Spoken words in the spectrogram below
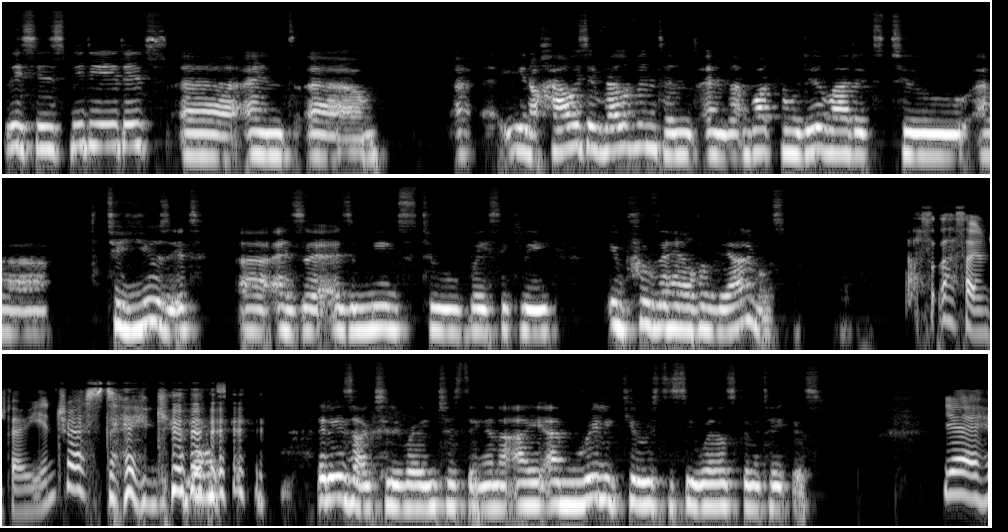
this is mediated and um, uh, you know, how is it relevant and, and what can we do about it to uh, to use it uh, as a as a means to basically improve the health of the animals. That's, that sounds very interesting. yes, it is actually very interesting, and I am really curious to see where that's going to take us. Yeah,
